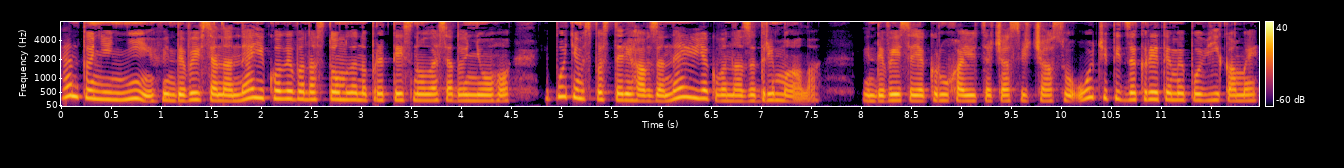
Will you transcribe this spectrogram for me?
Ентоні ні. Він дивився на неї, коли вона стомлено притиснулася до нього, і потім спостерігав за нею, як вона задрімала. Він дивився, як рухаються час від часу очі під закритими повіками,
